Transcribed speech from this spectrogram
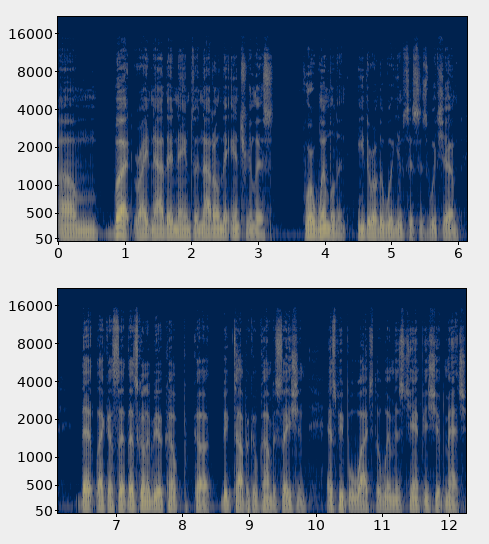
Um, but right now, their names are not on the entry list for Wimbledon, either of the Williams sisters, which um, that, like I said, that's going to be a big topic of conversation as people watch the women's championship match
